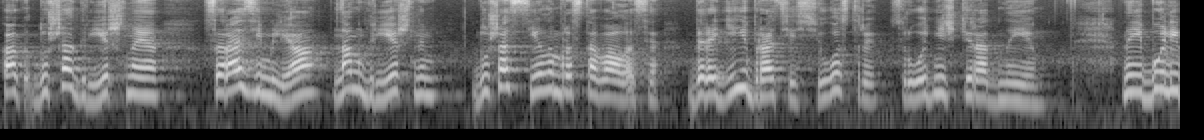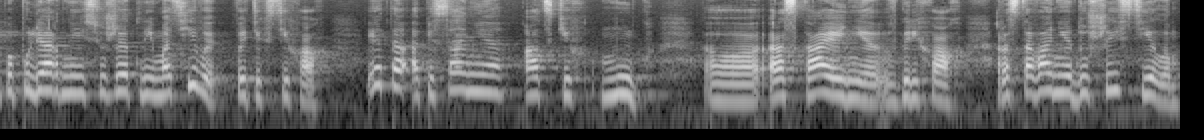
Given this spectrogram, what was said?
как «душа грешная», «сыра земля», «нам грешным», «душа с телом расставалась», «дорогие братья и сестры», «сроднички родные». Наиболее популярные сюжетные мотивы в этих стихах – это описание адских мук, э, раскаяние в грехах, расставание души с телом,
